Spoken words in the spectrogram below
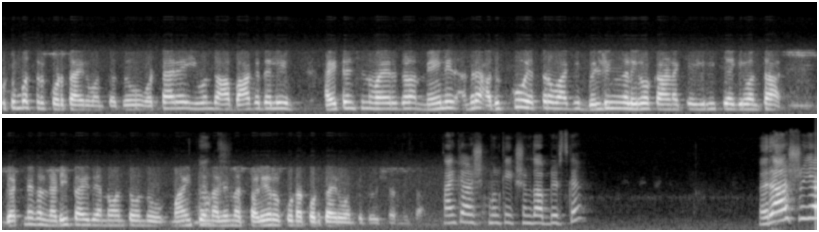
ಕುಟುಂಬಸ್ಥರು ಕೊಡ್ತಾ ಇರುವಂತದ್ದು. ಒಟ್ಟಾರೆ ಈ ಒಂದು ಆ ಭಾಗದಲ್ಲಿ ಹೈಟೆನ್ಷನ್ ವೈರ್ಗಳ ಮೇಲಿನ ಅಂದ್ರೆ ಅದಕ್ಕೂ ಎತ್ತರವಾಗಿ ಬಿಲ್ಡಿಂಗ್ ಗಳಿರೋ ಕಾರಣಕ್ಕೆ ಈ ರೀತಿಯಾಗಿರುವಂತ ಘಟನೆಗಳು ನಡೀತಾ ಇದೆ ಅನ್ನುವಂತ ಒಂದು ಮಾಹಿತಿಯನ್ನು ಅಲ್ಲಿನ ಸ್ಥಳೀಯರು ಕೂಡ ಕೊಡ್ತಾ ಇರುವಂತದ್ದು ಶರ್ಮಿತಾ. ಥ್ಯಾಂಕ್ ಯು ಅಶ್ ಮುಲ್ಕಿ ಅಪ್ಡೇಟ್ಸ್ಗೆ ರಾಷ್ಟ್ರೀಯ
